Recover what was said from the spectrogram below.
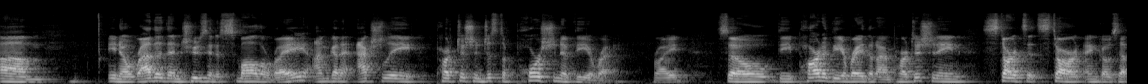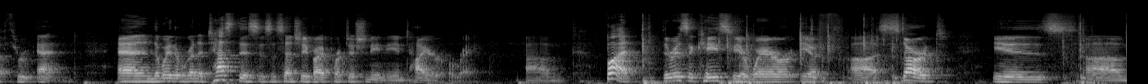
um, you know, rather than choosing a small array, I'm gonna actually partition just a portion of the array, right? So the part of the array that I'm partitioning starts at start and goes up through end. And the way that we're going to test this is essentially by partitioning the entire array. Um, but there is a case here where if uh, start is, um,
